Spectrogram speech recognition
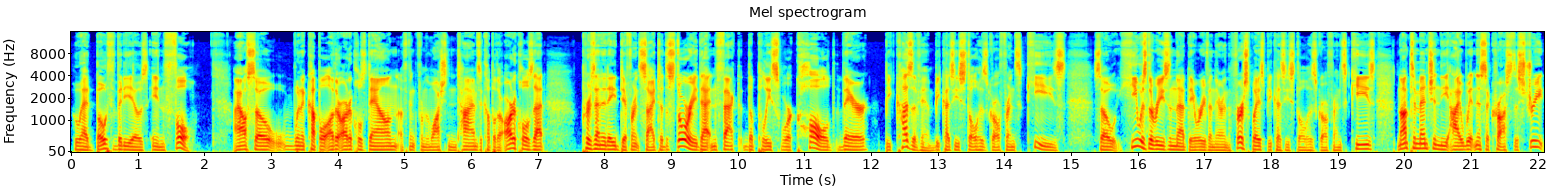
who had both videos in full. I also went a couple other articles down, I think from the Washington Times, a couple other articles that presented a different side to the story that in fact the police were called there because of him because he stole his girlfriend's keys. So he was the reason that they were even there in the first place because he stole his girlfriend's keys. Not to mention the eyewitness across the street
